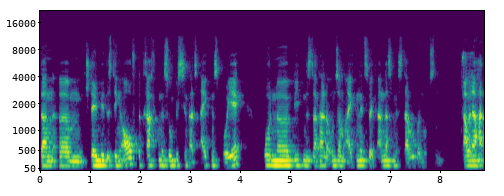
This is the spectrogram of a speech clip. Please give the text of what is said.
dann ähm, stellen wir das Ding auf, betrachten es so ein bisschen als eigenes Projekt und äh, bieten es dann halt unserem eigenen Netzwerk an, dass wir es darüber nutzen. Aber da hat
